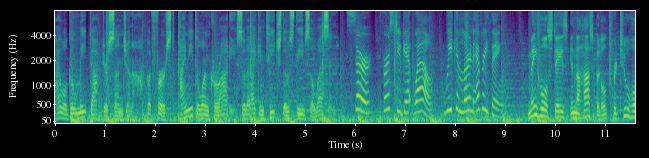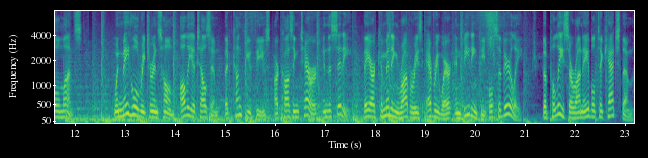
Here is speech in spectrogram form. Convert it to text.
I will go meet Dr. Sanjana, But first, I need to learn karate so that I can teach those thieves a lesson. Sir, first you get well. We can learn everything. Mehul stays in the hospital for two whole months. When Mehul returns home, Alia tells him that Kung Fu thieves are causing terror in the city. They are committing robberies everywhere and beating people severely. The police are unable to catch them.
